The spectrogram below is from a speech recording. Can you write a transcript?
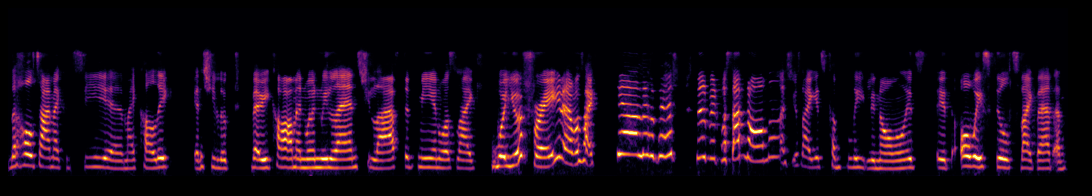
the whole time I could see uh, my colleague and she looked very calm. And when we land, she laughed at me and was like, "Were you afraid?" I was like, "Yeah, a little bit, a little bit. Was that normal?" And she was like, "It's completely normal. It's it always feels like that." And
